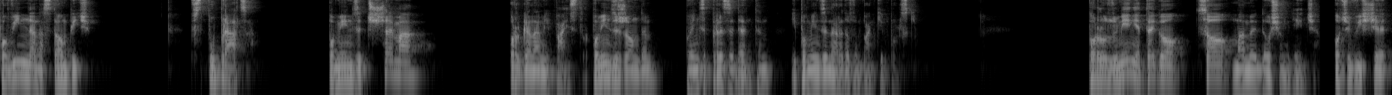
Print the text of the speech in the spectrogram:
powinna nastąpić współpraca pomiędzy trzema organami państwa: pomiędzy rządem, pomiędzy prezydentem i pomiędzy Narodowym Bankiem Polskim. Porozumienie tego, co mamy do osiągnięcia. Oczywiście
